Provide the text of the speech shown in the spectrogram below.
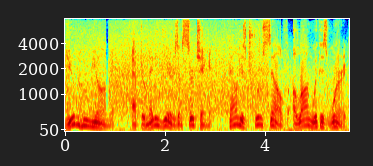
Yoon Hoo Myung, after many years of searching, found his true self along with his work.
